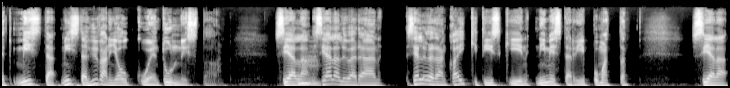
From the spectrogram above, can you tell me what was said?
että mistä, mistä hyvän joukkueen tunnistaa. Siellä, mm. siellä, lyödään, siellä lyödään kaikki tiskiin nimistä riippumatta. Siellä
